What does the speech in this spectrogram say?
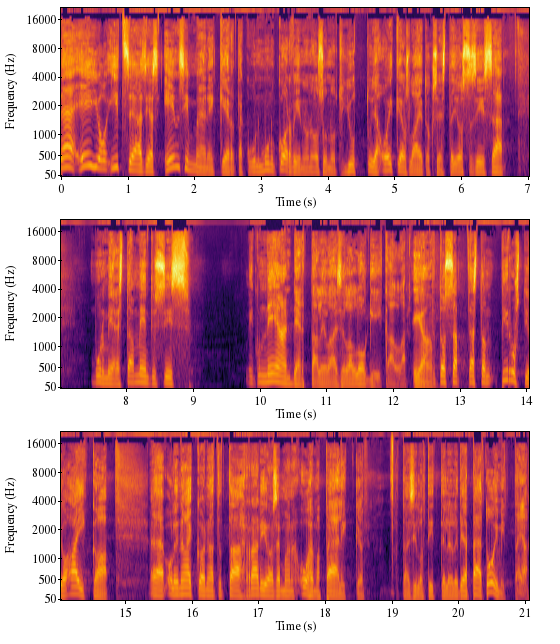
Tämä ei ole itse asiassa ensimmäinen kerta, kun mun korviin on osunut juttuja oikeuslaitoksesta, jossa siis äh, mun mielestä on menty siis niin kuin neandertalilaisella logiikalla. Että tossa, tästä on pirusti jo aikaa. Ää, äh, olin aikoinaan tota, radioaseman ohjelmapäällikkö, tai silloin titteli oli vielä päätoimittaja,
